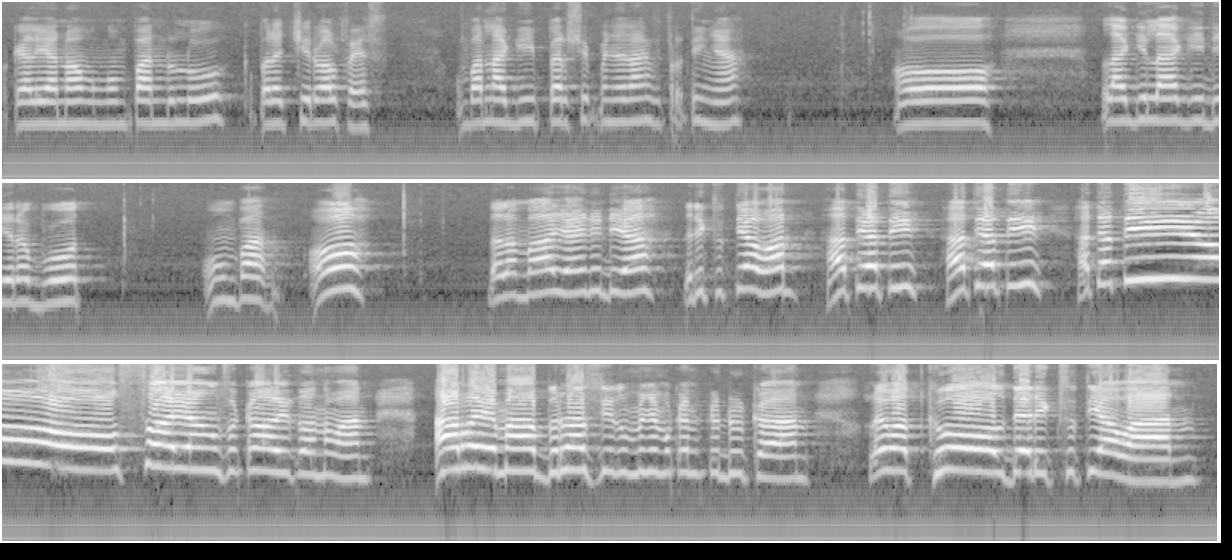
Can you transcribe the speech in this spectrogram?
Oke Liano mengumpan dulu kepada Ciro Alves. Umpan lagi Persib menyerang sepertinya. Oh lagi-lagi direbut. Umpan. Oh dalam bahaya ini dia. Jadi Setiawan. Hati-hati hati-hati hati-hati. Oh sayang sekali teman-teman. Arema berhasil menyamakan kedudukan lewat gol Derik Setiawan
